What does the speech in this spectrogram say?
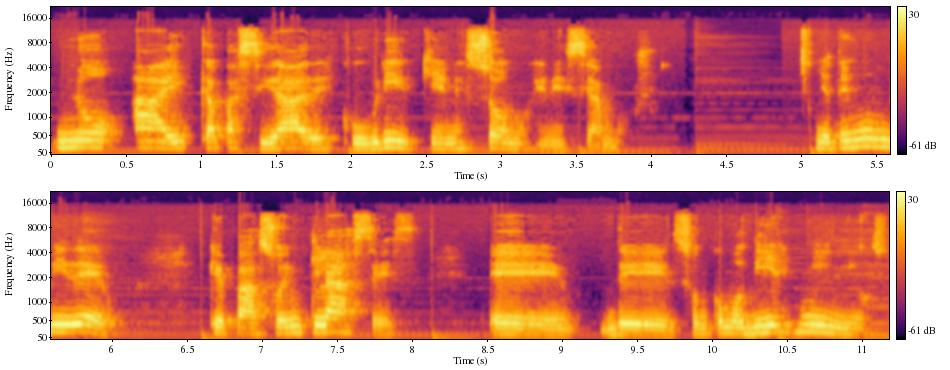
no hay capacidad de descubrir quiénes somos en ese amor. Yo tengo un video que pasó en clases, eh, de, son como 10 niños,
